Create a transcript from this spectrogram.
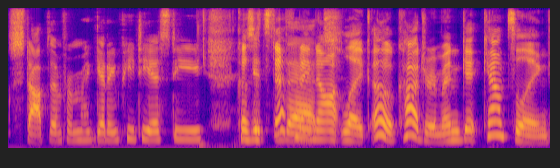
stop them from getting PTSD. Because it's, It's definitely that- not like, oh, cadremen get counseling.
